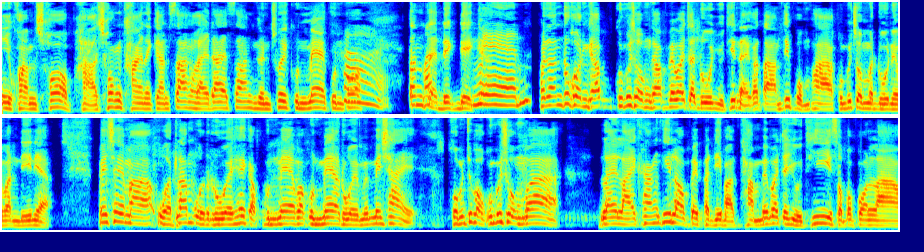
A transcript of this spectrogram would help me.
มีความชอบหาช่องทางในการสร้างรายได้สร้างเงินช่วยคุณแม่คุณพ่อใช่ตั้งแต่เด็กๆแมอะนเพราะฉะนั้นทุกคนครับคุณผู้ชมครับไม่ว่าจะดูอยู่ที่ไหนก็ตามที่ผมพาคุณผู้ชมมาดูในวันนี้เนี่ย ไม่ใช่มาอวดร่ำอวดรวยให้กับคุณแม่ว่าคุณแม่รวยไม่ไม่ใช่ ผมจะบอกคุณผู้ชมว่าหลาย ๆ ครั้งที่เราไปปฏิบัติธรรมไม่ว่าจะอยู่ที่สปปลาว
